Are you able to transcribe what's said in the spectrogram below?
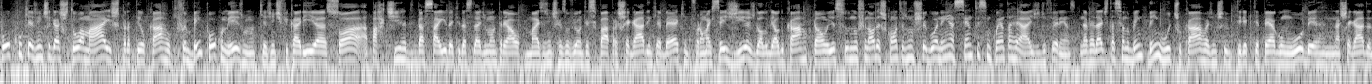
pouco que a gente gastou a mais para ter o carro, que foi bem pouco mesmo, que a gente ficaria só a partir da saída aqui da cidade de Montreal, mas a gente resolveu antecipar para a chegada em Quebec, foram mais seis dias do aluguel do carro. Então, isso no final das contas não chegou nem a 150 reais de diferença. Na verdade, está sendo bem, bem útil o carro carro, a gente teria que ter pego um Uber na chegada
